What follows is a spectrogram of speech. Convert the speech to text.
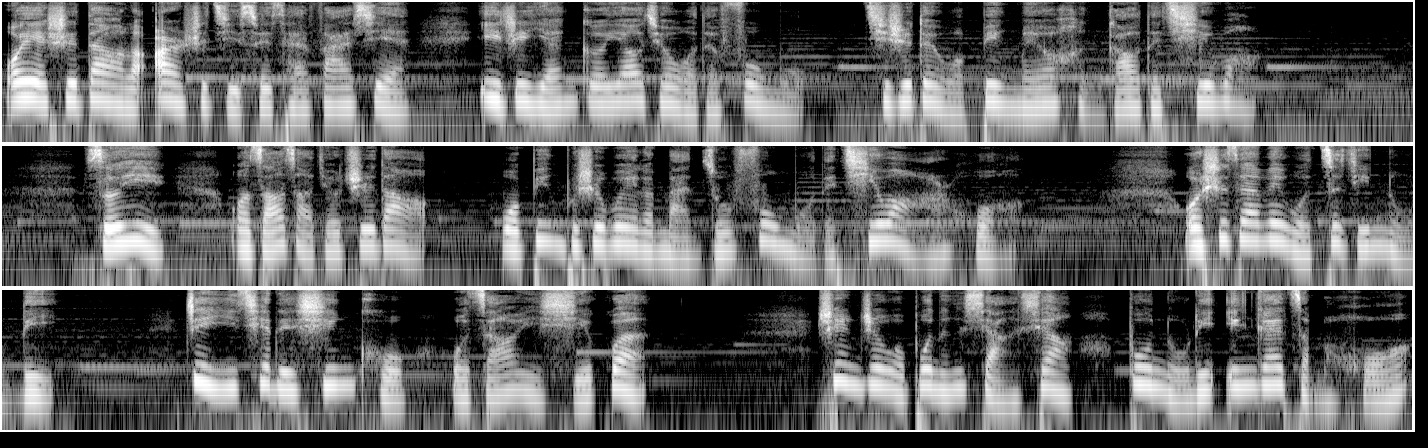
我也是到了二十几岁才发现，一直严格要求我的父母，其实对我并没有很高的期望。所以我早早就知道，我并不是为了满足父母的期望而活，我是在为我自己努力。这一切的辛苦，我早已习惯，甚至我不能想象不努力应该怎么活。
